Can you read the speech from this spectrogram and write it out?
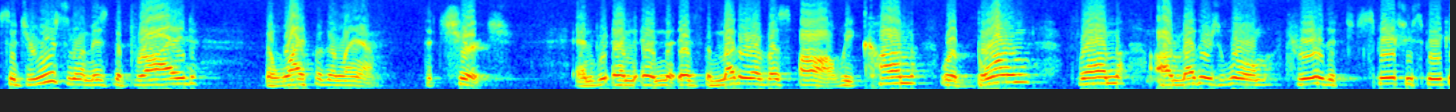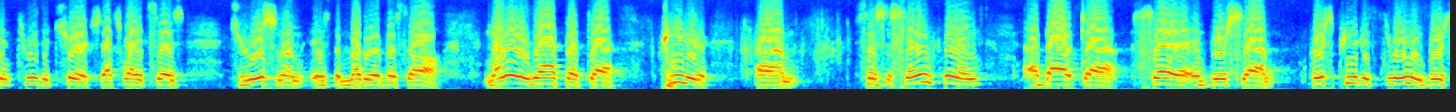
So Jerusalem is the bride, the wife of the Lamb, the church and, we, and, and is the mother of us all. We come, we're born from our mother's womb through the, spiritually speaking, through the church. That's why it says Jerusalem is the mother of us all. Not only that, but uh, Peter um, says the same thing about uh, Sarah in verse um, 1 Peter 3 and verse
